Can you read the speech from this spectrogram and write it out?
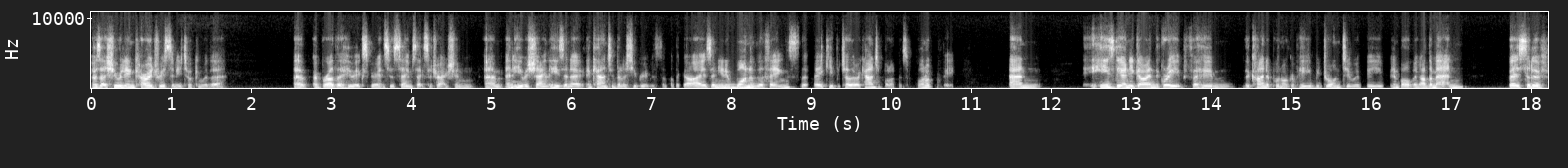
I was actually really encouraged recently talking with a a, a brother who experiences same-sex attraction, um, and he was sharing that he's in an accountability group with some other guys, and you know one of the things that they keep each other accountable on is pornography, and he's the only guy in the group for whom the kind of pornography he'd be drawn to would be involving other men. But it's sort of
